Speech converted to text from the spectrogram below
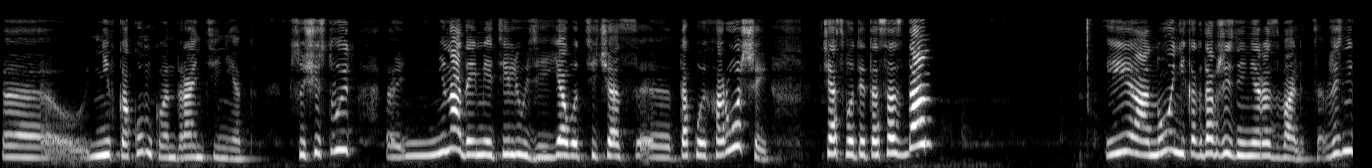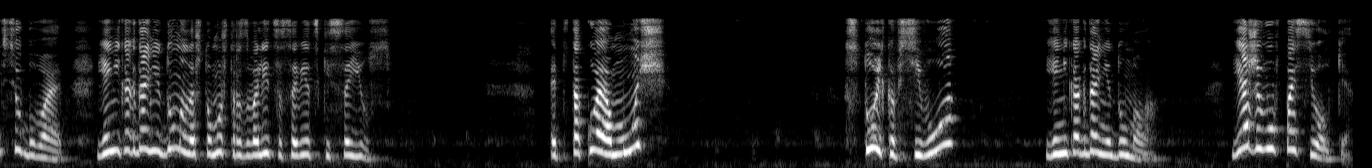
э, ни в каком квадранте нет. Существует Э, не надо иметь иллюзий, я вот сейчас такой хороший, сейчас вот это создам, и оно никогда в жизни не развалится. В жизни все бывает. Я никогда не думала, что может развалиться Советский Союз. Это такая мощь, столько всего, я никогда не думала. Я живу в поселке.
